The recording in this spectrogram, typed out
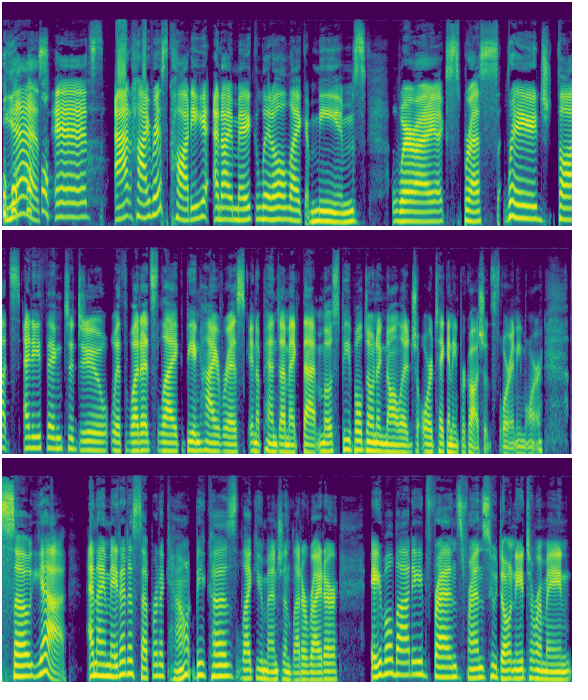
yes, it's at high risk hottie, and I make little like memes where I express rage, thoughts, anything to do with what it's like being high risk in a pandemic that most people don't acknowledge or take any precautions for anymore. So, yeah. And I made it a separate account because, like you mentioned, letter writer, able bodied friends, friends who don't need to remain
